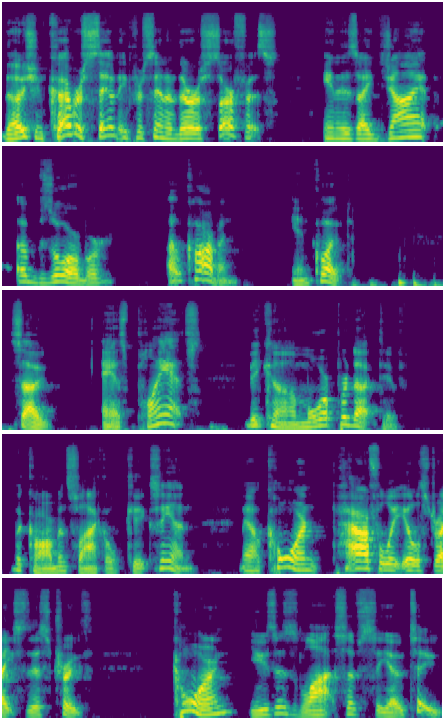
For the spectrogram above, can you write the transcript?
The ocean covers 70% of the Earth's surface and is a giant absorber of carbon. End quote. So, as plants become more productive, the carbon cycle kicks in. Now, corn powerfully illustrates this truth. Corn uses lots of CO2.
